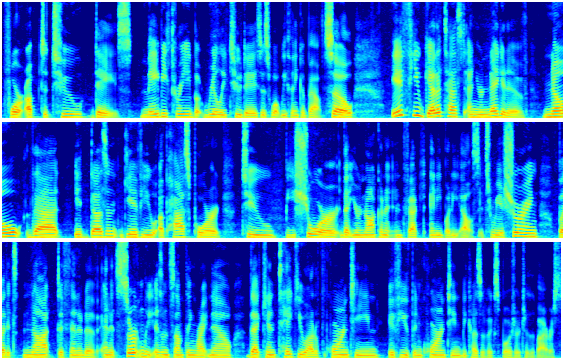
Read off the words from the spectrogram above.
for up to two days. Maybe three, but really two days is what we think about. So if you get a test and you're negative, know that it doesn't give you a passport to be sure that you're not going to infect anybody else. It's reassuring, but it's not definitive. And it certainly isn't something right now that can take you out of quarantine if you've been quarantined because of exposure to the virus.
